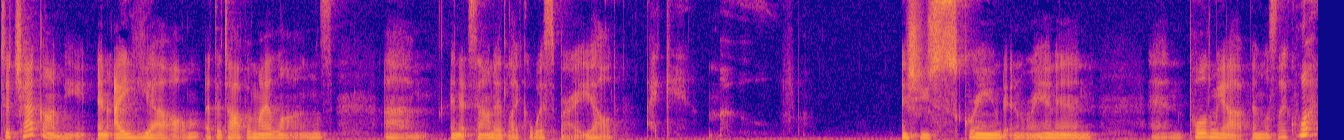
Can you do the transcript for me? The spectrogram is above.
to check on me. And I yell at the top of my lungs. Um, and it sounded like a whisper. I yelled, I can't move. And she screamed and ran in and pulled me up and was like, What?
